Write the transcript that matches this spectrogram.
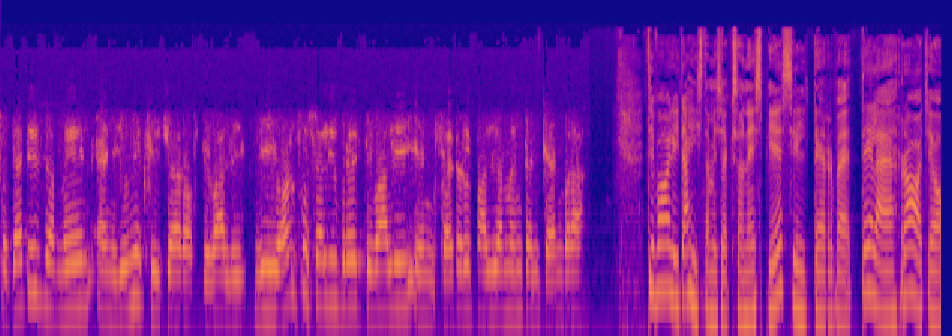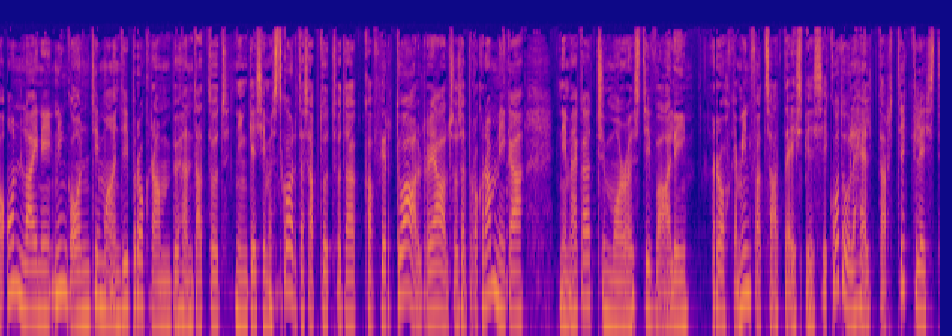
So that is the main and unique feature of Diwali. We also celebrate Diwali in federal parliament in Canberra Diwali tähistamiseks on SBS-il terve tele, raadio, online'i ning on-demand'i programm pühendatud ning esimest korda saab tutvuda ka virtuaalreaalsuse programmiga nimega Tomorrow's Diwali. rohkem infot saate SBS-i kodulehelt artiklist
